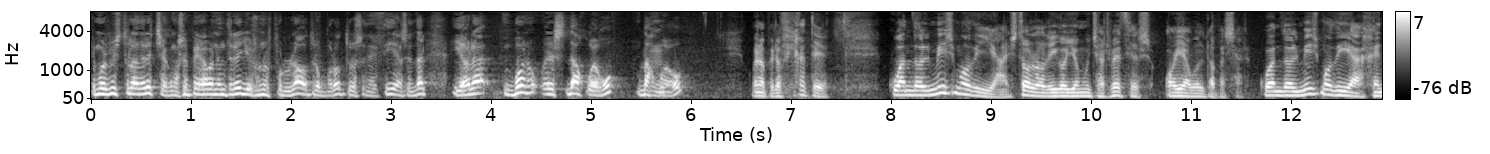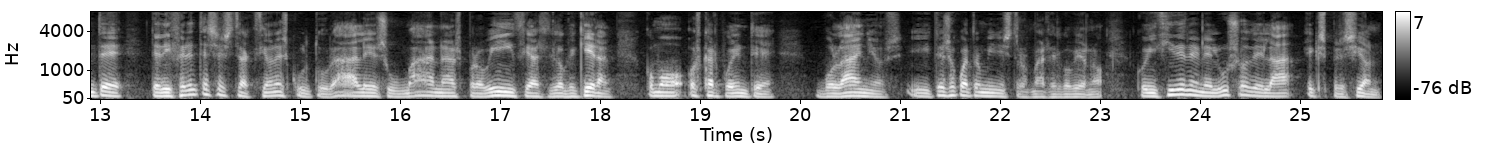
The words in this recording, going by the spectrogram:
hemos visto a la derecha cómo se pegaban entre ellos, unos por un lado, otro por otro, se decía, se tal. Y ahora, bueno, es, da juego, da juego. Bueno, pero fíjate, cuando el mismo día, esto lo digo yo muchas veces, hoy ha vuelto a pasar, cuando el mismo día gente de diferentes extracciones culturales, humanas, provincias, lo que quieran, como Óscar Puente, Bolaños y tres o cuatro ministros más del gobierno, coinciden en el uso de la expresión.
